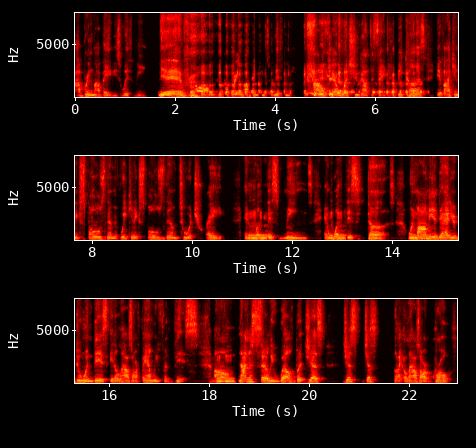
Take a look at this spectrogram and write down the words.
I bring my babies with me. Yeah, bro. I bring my babies with me. I don't care what you got to say because if I can expose them, if we can expose them to a trade and mm-hmm. what this means and mm-hmm. what this does. When mm-hmm. mommy and daddy are doing this, it allows our family for this. Um, mm-hmm. not necessarily wealth, but just just just like allows our growth,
